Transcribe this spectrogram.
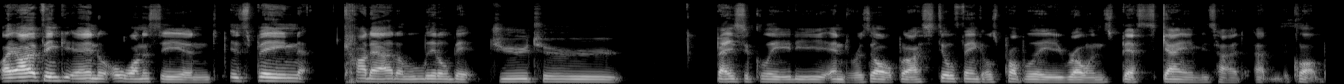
I I think, in all honesty, and it's been cut out a little bit due to basically the end result, but I still think it was probably Rohan's best game he's had at the club.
